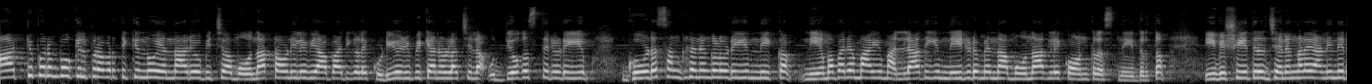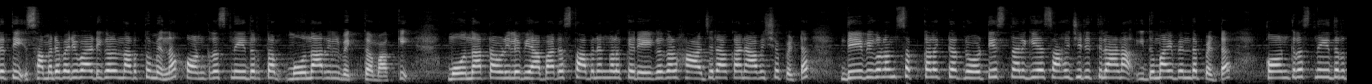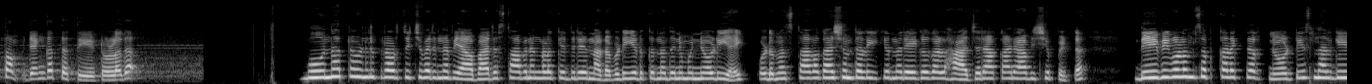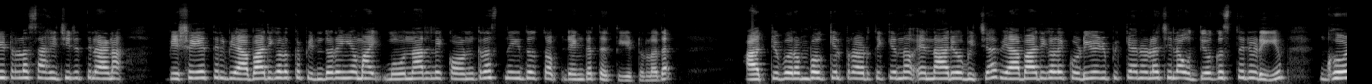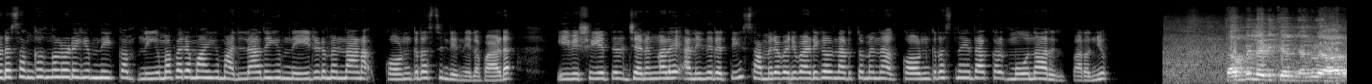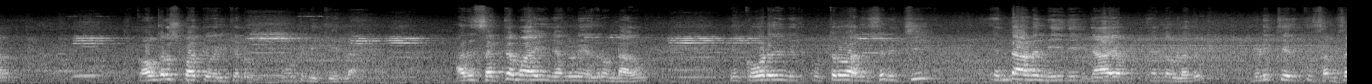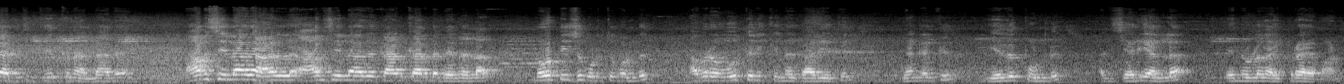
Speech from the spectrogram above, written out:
ആറ്റുപുറമ്പോക്കിൽ പ്രവർത്തിക്കുന്നു എന്നാരോപിച്ച് മൂന്നാർ ടൗണിലെ വ്യാപാരികളെ കുടിയൊഴിപ്പിക്കാനുള്ള ചില ഉദ്യോഗസ്ഥരുടെയും ഗൂഢസംഘടനകളുടെയും നീക്കം നിയമപരമായും അല്ലാതെയും നേരിടുമെന്ന മൂന്നാറിലെ കോൺഗ്രസ് നേതൃത്വം. ഈ വിഷയത്തിൽ ജനങ്ങളെ അണിനിരത്തി സമരപരിപാടികൾ നടത്തുമെന്ന് കോൺഗ്രസ് നേതൃത്വം മൂന്നാറിൽ വ്യക്തമാക്കി. മൂന്നാർ ടൗണിലെ വ്യാപാര സ്ഥാപനങ്ങൾക്ക് രേഖകൾ ഹാജരാക്കാൻ ആവശ്യപ്പെട്ട് ദേവികുളം സബ് കളക്ടർ നോട്ടീസ് നൽകിയ സാഹചര്യത്തിലാണ് ഇതുമായി ബന്ധപ്പെട്ട് കോൺഗ്രസ് നേതൃത്വം രംഗത്തെത്തിയിട്ടുള്ളത്. മൂന്നാർ ടൗണിൽ പ്രവർത്തിച്ചു വരുന്ന വ്യാപാര സ്ഥാപനങ്ങൾക്കെതിരെ നടപടിയെടുക്കുന്നതിന് മുന്നോടിയായി ഉടമസ്ഥാവകാശം തെളിയിക്കുന്ന രേഖകൾ ഹാജരാക്കാൻ ആവശ്യപ്പെട്ട് ദേവികുളം സബ് കളക്ടർ നോട്ടീസ് നൽകിയിട്ടുള്ള സാഹചര്യത്തിലാണ് വിഷയത്തിൽ വ്യാപാരികൾക്ക് പിന്തുണയുമായി മൂന്നാറിലെ കോൺഗ്രസ് നേതൃത്വം രംഗത്തെത്തിയിട്ടുള്ളത്. ആറ്റുപുറമ്പോക്കിൽ പ്രവർത്തിക്കുന്നു എന്നാരോപിച്ച് വ്യാപാരികളെ കുടിയൊഴിപ്പിക്കാനുള്ള ചില ഉദ്യോഗസ്ഥരുടെയും ഗൂഢസംഘങ്ങളുടെയും നീക്കം നിയമപരമായും അല്ലാതെയും നേരിടുമെന്നാണ് കോൺഗ്രസിന്റെ നിലപാട്. ഈ വിഷയത്തിൽ ജനങ്ങളെ അണിനിരത്തി സമരപരിപാടികൾ നടത്തുമെന്ന് കോൺഗ്രസ് നേതാക്കൾ മൂന്നാറിൽ പറഞ്ഞു. തമ്മിലടിക്കാൻ ഞങ്ങൾ ആരും കോൺഗ്രസ് പാർട്ടി ഒരിക്കലും കൂട്ടുനിൽക്കില്ല. അത് ശക്തമായി ഞങ്ങൾ എതിരുണ്ടാകും. ഈ കോടതി ഉത്തരവ് അനുസരിച്ച് എന്താണ് നീതി ന്യായം എന്നുള്ളത് വിളിച്ചിരുത്തി സംസാരിച്ച് തീർക്കണമല്ലാതെ ആവശ്യമില്ലാതെ ആൾ ആവശ്യമില്ലാതെ ആൾക്കാരുടെ പേരെല്ലാം നോട്ടീസ് കൊടുത്തുകൊണ്ട് അവരെ ഊത്തിരിക്കുന്ന കാര്യത്തിൽ ഞങ്ങൾക്ക് എതിർപ്പുണ്ട്. അത് ശരിയല്ല എന്നുള്ളത് അഭിപ്രായമാണ്.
